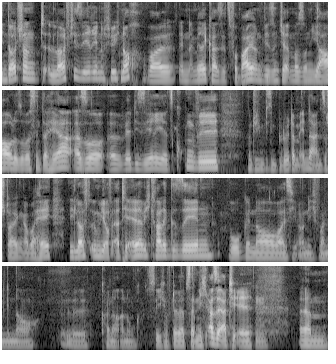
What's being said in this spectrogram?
In Deutschland läuft die Serie natürlich noch, weil in Amerika ist jetzt vorbei und wir sind ja immer so ein Jahr oder sowas hinterher. Also äh, wer die Serie jetzt gucken will, natürlich ein bisschen blöd am Ende einzusteigen, aber hey, die läuft irgendwie auf RTL, habe ich gerade gesehen. Wo genau, weiß ich auch nicht, wann genau. Äh, keine Ahnung, sehe ich auf der Website nicht. Also RTL. Hm. Ähm,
